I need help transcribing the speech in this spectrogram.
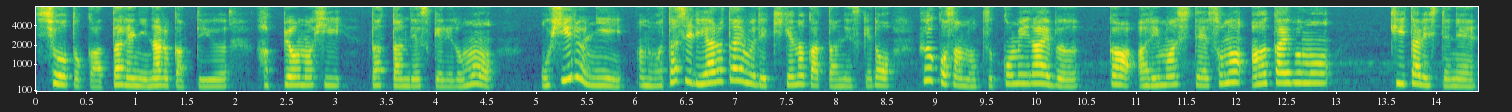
賞とか誰になるかっていう発表の日だったんですけれども、お昼に、あの、私リアルタイムで聞けなかったんですけど、風子さんのツッコミライブがありまして、そのアーカイブも聞いたりしてね、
